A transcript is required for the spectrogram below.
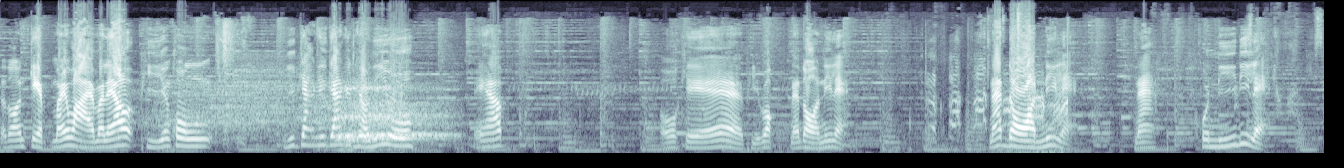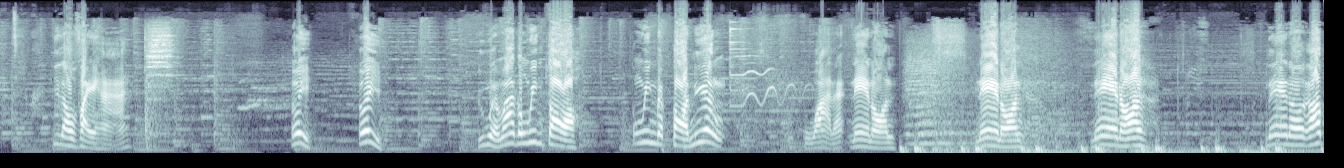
นาดอนเก็บไม้หวายมาแล้ว ผียังคงยึกยักยึกยักอยู่แถวนี้อยู่นะครับ โอเค ผีบอกนาดอนนี่แหละนาดอนนี่แหละนะ คนนี้นี่แหละ ที่เราใฝ่หา เฮ้ย เฮ้ย ดูเหมือนว่าต้องวิ่งต่อ ต้องวิ่งแบบต่อเนื่อง กูว่าแล้วแน่นอน แน่นอน แน่นอน แน่นอนครับ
